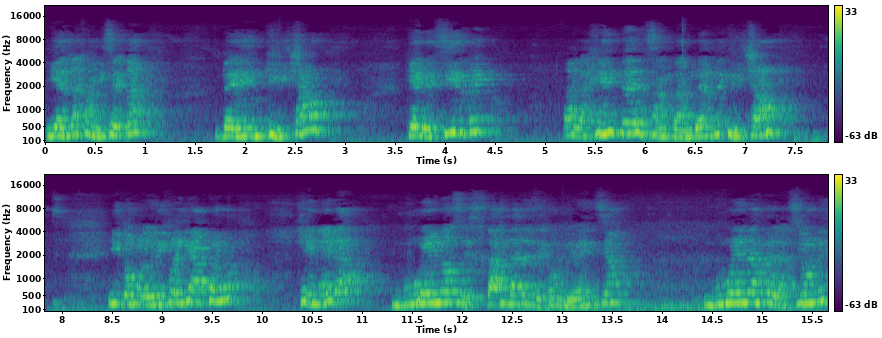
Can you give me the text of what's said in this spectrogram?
y es la camiseta de Clichao, que le sirve a la gente de Santander de Clichao. Y como lo dijo el diácono, genera buenos estándares de convivencia, buenas relaciones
